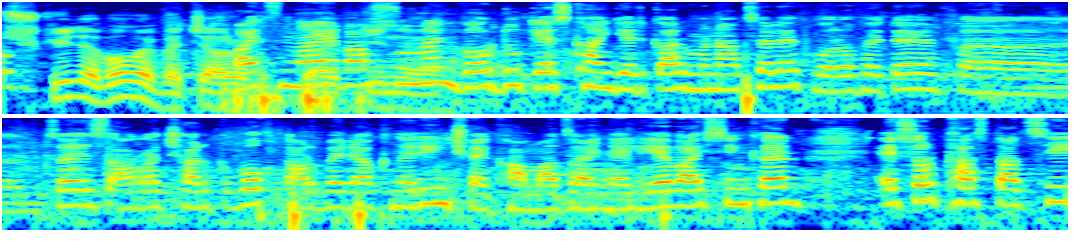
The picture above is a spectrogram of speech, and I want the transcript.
Չգիտեմ ով է վճարում։ Բայց նաև ասում են, որ դուք այսքան երկար մնացել եք, որովհետև ձեզ առաջարկվող տարբերակներին չեք համաձայնել եւ այսինքն այսօր փաստացի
